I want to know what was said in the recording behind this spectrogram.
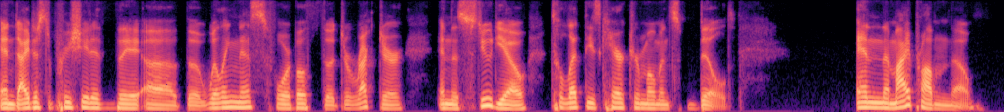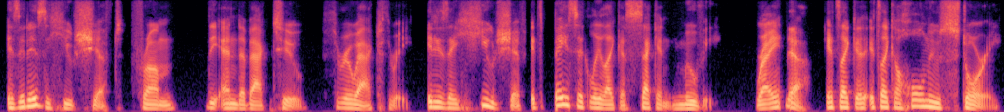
And I just appreciated the uh the willingness for both the director and the studio to let these character moments build. And the, my problem though is it is a huge shift from the end of act 2 through act 3. It is a huge shift. It's basically like a second movie, right? Yeah. It's like a it's like a whole new story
